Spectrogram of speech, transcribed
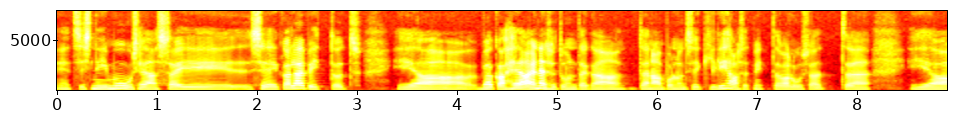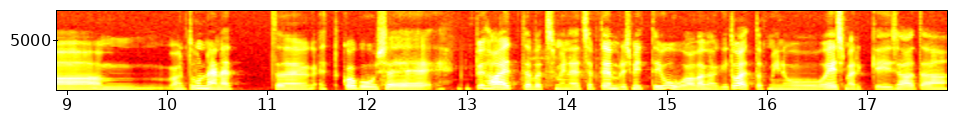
nii et siis nii muus eas sai see ka läbitud ja väga hea enesetundega, täna polnud isegi lihased mitte valusad. Ja ma tunnen, et et, kogu see püha ettevõtmine, et septembris mitte juua, vägagi toetab minu eesmärki saada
